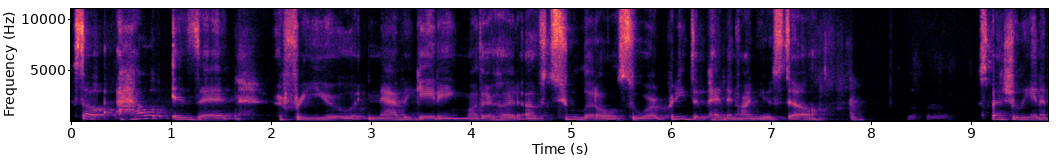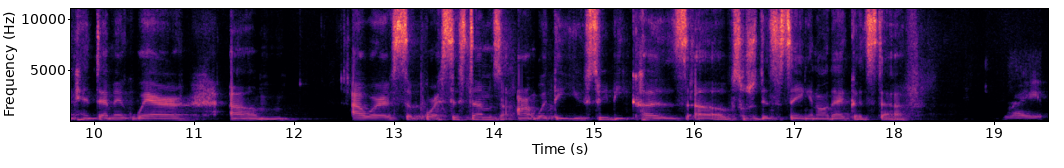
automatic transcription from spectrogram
So, how is it for you navigating motherhood of two littles who are pretty dependent on you still? Mm-hmm especially in a pandemic where um, our support systems aren't what they used to be because of social distancing and all that good stuff. Right.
